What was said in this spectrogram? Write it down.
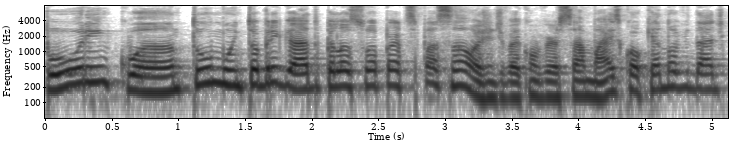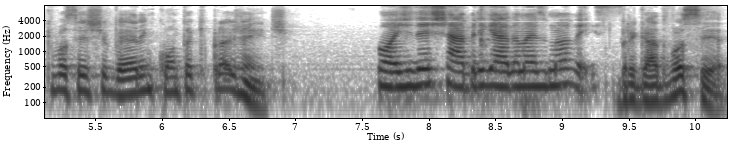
por enquanto, muito obrigado pela sua participação. A gente vai conversar mais. Qualquer novidade que vocês tiverem, conta aqui pra gente. Pode deixar. Obrigada mais uma vez. Obrigado você.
